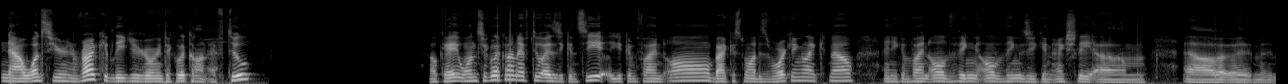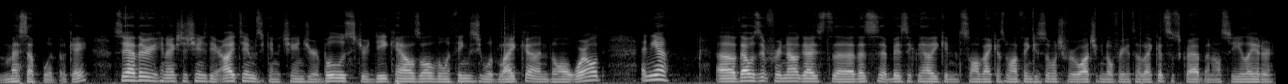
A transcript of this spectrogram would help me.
Now, once you're in Rocket League, you're going to click on F2. Okay, once you click on F2, as you can see, you can find all Bakkesmod is working like now, and you can find all the thing, all the things you can actually um uh, mess up with. Okay, so yeah, there you can actually change your items, you can change your boost, your decals, all the things you would like uh, in the whole world, and yeah. Uh, that was it for now, guys. Uh, that's basically how you can install Bakkesmod. Thank you so much for watching. Don't forget to like and subscribe, and I'll see you later.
